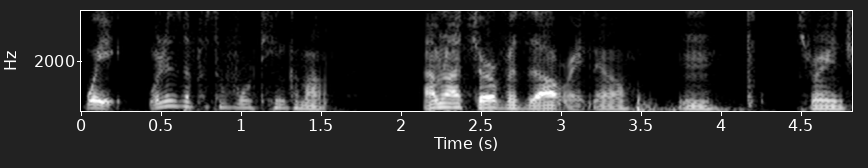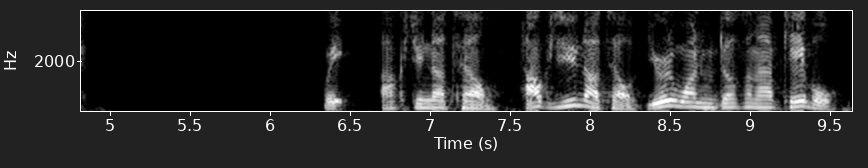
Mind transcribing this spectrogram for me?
Wait, when does episode 14 come out? I'm not sure if it's out right now. Hmm. Strange. Wait, how could you not tell? How could you not tell? You're the one who doesn't have cable.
